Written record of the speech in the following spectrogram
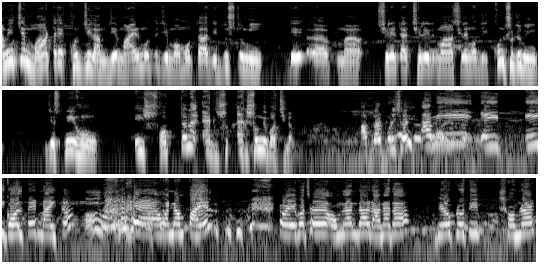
আমি যে মাটাকে খুঁজছিলাম যে মায়ের মধ্যে যে মমতা যে দুষ্টুমি যে ছেলেটার ছেলের মা ছেলের মধ্যে যে খুনসুটুমি যে স্নেহ এই সবটা না একসঙ্গে পাচ্ছিলাম। আপনার পরিচয়? আমি এই এই গল্পের নায়িকা। হ্যাঁ, আমার নাম পায়েল। তো এবছর অম্লানদা রানাদা দেবপ্রতিম সম্রাট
